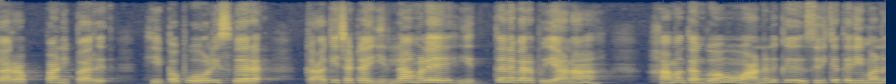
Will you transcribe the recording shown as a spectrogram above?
வரப்பா நிற்பார் இப்போ போலீஸ் வேற. காக்கி சட்டை இல்லாமலே இத்தனை வரப்பு ஏனா ஆமாம் தங்கம் உன் அண்ணனுக்கு சிரிக்க தெரியுமான்னு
